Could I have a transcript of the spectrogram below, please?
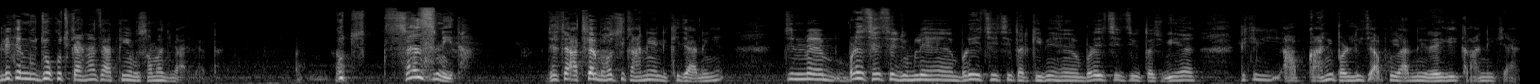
लेकिन वो जो कुछ कहना चाहती हैं वो समझ में आ जाता है। कुछ सेंस नहीं था। जैसे आजकल बहुत सी कहानियाँ लिखी जा रही हैं जिनमें बड़े अच्छे अच्छे जुमले हैं बड़ी अच्छी अच्छी तरकीबें हैं बड़ी अच्छी अच्छी तशबीह हैं लेकिन आप कहानी पढ़ लीजिए आपको याद नहीं रहेगी कहानी क्या है।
